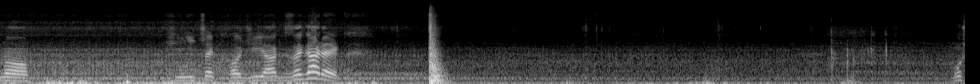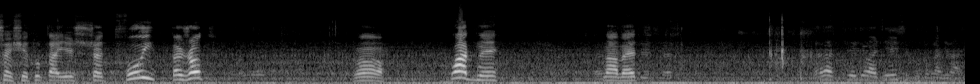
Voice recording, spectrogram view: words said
no silniczek chodzi jak zegarek muszę się tutaj jeszcze twój Peugeot no ładny nawet Teraz przyjedzie ładniejszy to do nagrania.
